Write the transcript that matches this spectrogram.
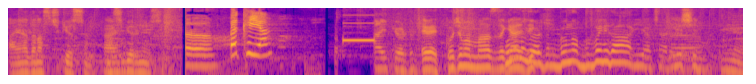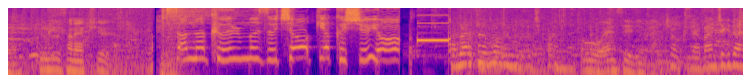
Aynada nasıl çıkıyorsun? Nasıl görünüyorsun? Bakayım. Ayık gördüm. Evet kocaman mağazada geldik. gördüm? Bunu, bu beni daha iyi açar. Yeşil. Bilmiyorum. Kırmızı sana yakışıyor ya. Sana kırmızı çok yakışıyor. Ben sana bunu alayım açık bende. Oo en sevdiğim ben. Çok güzel. Bence gider.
